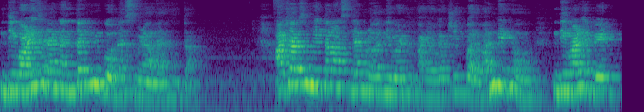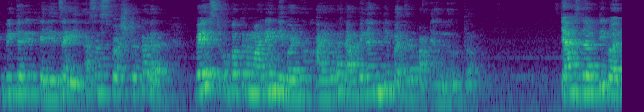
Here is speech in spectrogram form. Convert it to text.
दिवाळी झाल्यानंतरही बोनस मिळाला नव्हता. आचारसंहिता असल्यामुळं निवडणूक आयोगाची परवानगी घेऊन दिवाळी भेट वितरित केली जाईल असं स्पष्ट करत बेस्ट उपक्रमाने निवडणूक आयोगाला विनंती पत्र पाठवलं होतं. त्याच धर्तीवर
